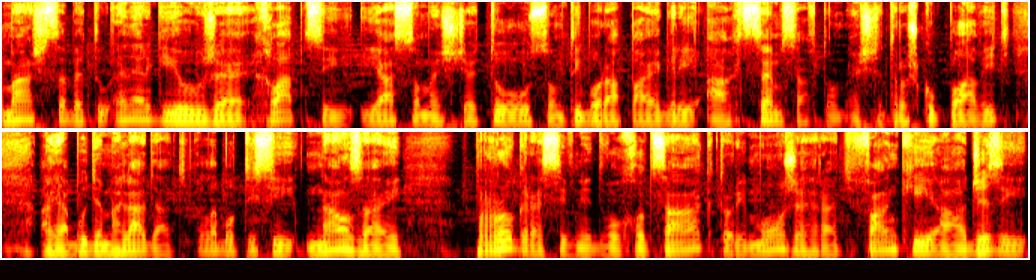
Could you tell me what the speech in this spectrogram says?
máš v sebe tú energiu, že chlapci, ja som ešte tu, som Tibor Apajegri a chcem sa v tom ešte trošku plaviť a ja budem hľadať, lebo ty si naozaj progresívny dôchodca, ktorý môže hrať funky a jazzy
